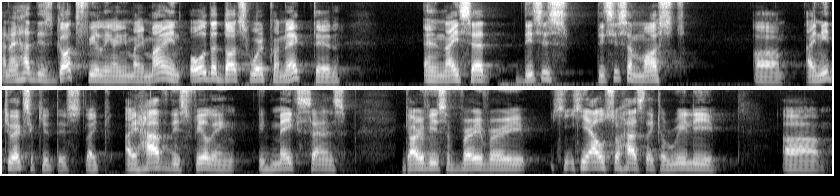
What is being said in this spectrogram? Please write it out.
And I had this gut feeling and in my mind, all the dots were connected. And I said, this is, this is a must. Um, I need to execute this. Like, I have this feeling, it makes sense Gary is a very, very. He, he also has like a really. Um,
